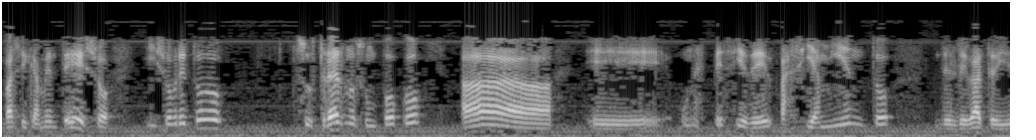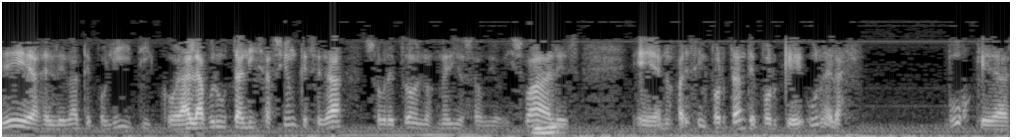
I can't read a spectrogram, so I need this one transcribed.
básicamente eso y sobre todo sustraernos un poco a eh, una especie de vaciamiento del debate de ideas, del debate político, a la brutalización que se da sobre todo en los medios audiovisuales. Eh, nos parece importante porque una de las búsquedas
